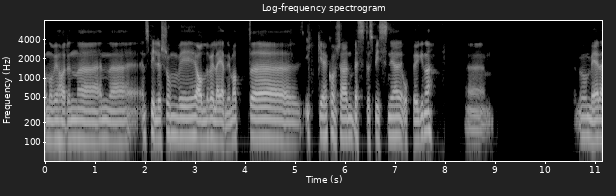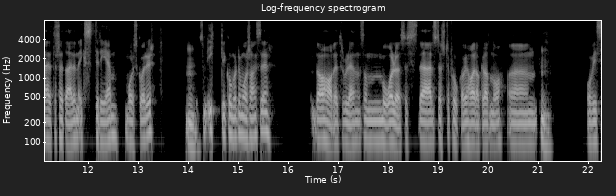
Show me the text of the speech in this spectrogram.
og når vi har en, eh, en, en, spiller som vi alle vel er enige om at uh, ikke kanskje er den beste spissen i oppbyggende, uh, noe mer er rett og slett er en ekstrem målskårer mm. som ikke kommer til målsjanser. Da har vi et problem som må løses. Det er den største floka vi har akkurat nå. Uh, mm. Og hvis,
